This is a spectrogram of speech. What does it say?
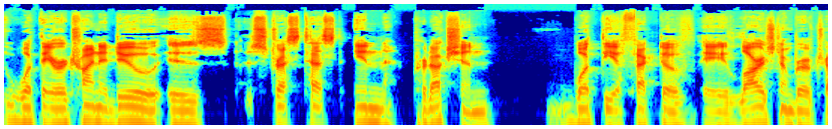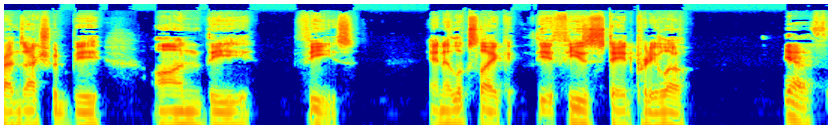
what they were trying to do is stress test in production what the effect of a large number of transactions would be on the fees. And it looks like the fees stayed pretty low. Yes,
